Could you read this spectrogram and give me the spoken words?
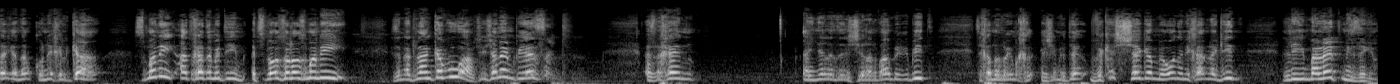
רגע, אדם קונה חלקה זמני, עד תחילת המתים. אצלו זה לא זמני, זה נדל"ן קבוע, שישלם פי עשר. אז לכן, העניין הזה של הלוואה בריבית, זה אחד מהדברים הקשים יותר, וקשה גם מאוד, אני חייב להגיד, להימלט מזה גם.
